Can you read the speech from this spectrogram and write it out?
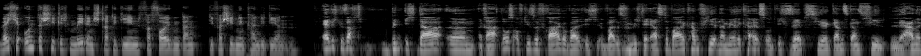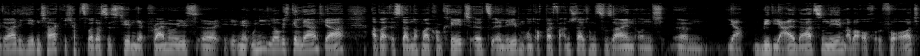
welche unterschiedlichen Medienstrategien verfolgen dann die verschiedenen Kandidierenden? Ehrlich gesagt bin ich da ähm, ratlos auf diese Frage, weil ich, weil es für mich der erste Wahlkampf hier in Amerika ist und ich selbst hier ganz, ganz viel lerne gerade jeden Tag. Ich habe zwar das System der Primaries äh, in der Uni, glaube ich, gelernt, ja, aber es dann nochmal konkret äh, zu erleben und auch bei Veranstaltungen zu sein und ähm, ja, medial wahrzunehmen, aber auch vor Ort,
